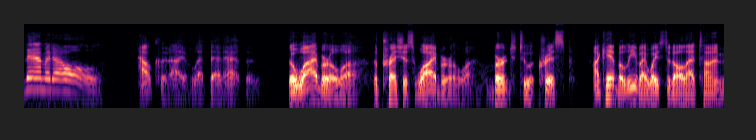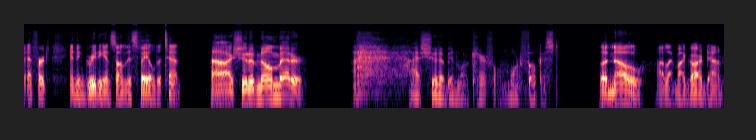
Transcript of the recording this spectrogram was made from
Damn it all! How could I have let that happen? The Wybroa, the precious Wybroa, burnt to a crisp. I can't believe I wasted all that time, effort, and ingredients on this failed attempt. Ah, I should have known better. I should have been more careful, more focused. But no, I let my guard down.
